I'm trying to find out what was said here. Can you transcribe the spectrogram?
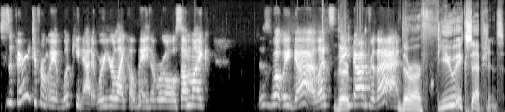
This is a very different way of looking at it, where you're like, obey the rules. I'm like, this is what we got. Let's there, thank God for that. There are few exceptions.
